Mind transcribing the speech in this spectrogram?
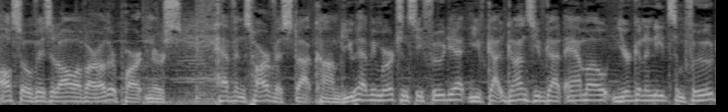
Also, visit all of our other partners, heavensharvest.com. Do you have emergency food yet? You've got guns, you've got ammo, you're going to need some food.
